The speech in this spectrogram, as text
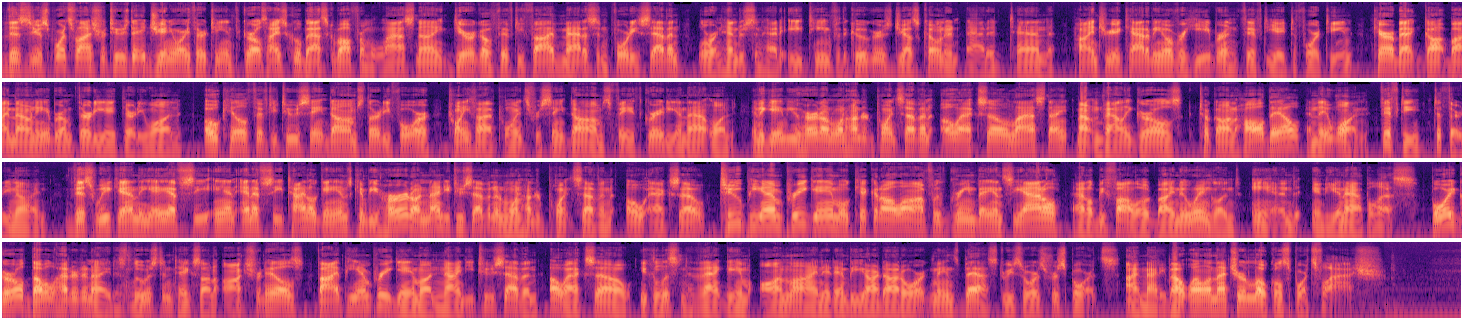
This is your sports flash for Tuesday, January 13th. Girls high school basketball from last night. Dirigo 55, Madison 47. Lauren Henderson had 18 for the Cougars. Jess Conan added 10. Pine Tree Academy over Hebron 58 to 14. Carrabec got by Mount Abram 38-31. Oak Hill 52, St. Dom's 34. 25 points for St. Dom's, Faith Grady in that one. In a game you heard on 100.7 OXO last night, Mountain Valley girls took on Hall-Dale and they won 50 to 39. This weekend, the AFC and NFC title games can be heard on 92.7 and 100.7 OXO. 2 p.m. pregame will kick it all off with Green Bay and Seattle. That'll be followed by New England and Indianapolis. Boy girl doubleheader tonight as Lewiston takes on Oxford Hills. 5 p.m. pregame on 92.7 OXO. You can listen to that game online at MBR.org, Maine's best resource for sports. I'm Matty Boutwell, and that's your local sports flash.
